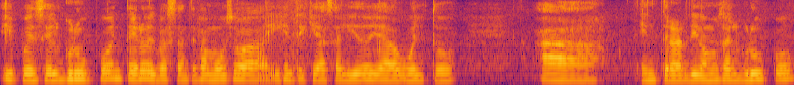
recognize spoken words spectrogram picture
y pues el grupo entero es bastante famoso, hay gente que ha salido y ha vuelto a entrar, digamos, al grupo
